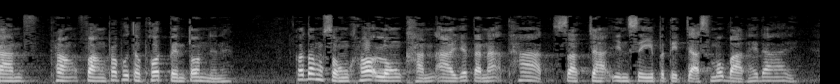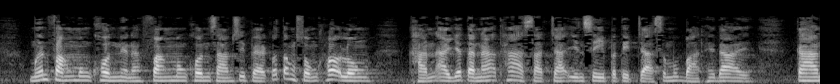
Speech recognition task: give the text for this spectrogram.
การฟังพระพุทธพจน์เป็นต้นเนี่ยนะก็ต้องสงเคราะห์ลงขันอายตนะธาตุสัจจะอินทรีย์ปฏิจจสมุปบาทให้ได้ เหมือนฟังมงคลเนี่ยนะฟังมงคล 38 ก็ต้องสงเคราะห์ลงขันอายตนะธาตุสัจจะอินทรีย์ปฏิจจสมุปบาทให้ได้ การ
